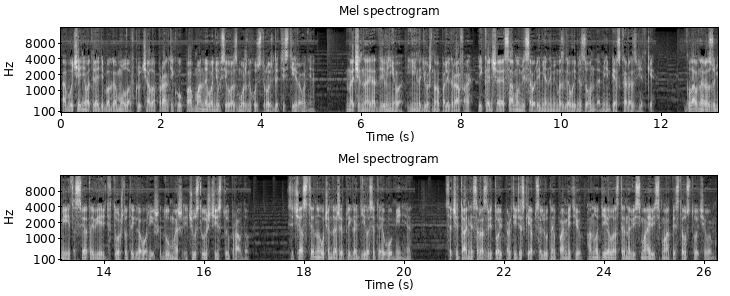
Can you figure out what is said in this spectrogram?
Обучение в отряде Богомола включало практику по обманыванию всевозможных устройств для тестирования, начиная от древнего и ненадежного полиграфа и кончая самыми современными мозговыми зондами имперской разведки – Главное, разумеется, свято верить в то, что ты говоришь, думаешь и чувствуешь чистую правду. Сейчас Стэну очень даже пригодилось это его умение. Сочетание с развитой, практически абсолютной памятью, оно делало Стэна весьма и весьма тестоустойчивым.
